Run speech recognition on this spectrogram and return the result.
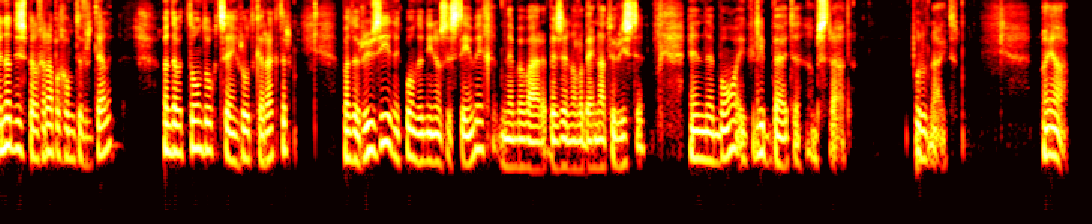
En dat is wel grappig om te vertellen. Want dat toont ook zijn groot karakter. We hadden ruzie en ik woonde niet op de Steenweg. En we, waren, we zijn allebei naturisten. En eh, bon, ik liep buiten op straat. Voor de nacht. Maar ja,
